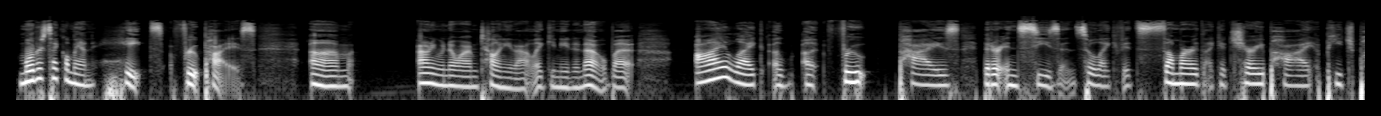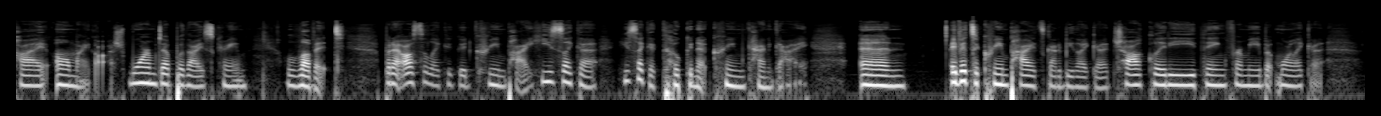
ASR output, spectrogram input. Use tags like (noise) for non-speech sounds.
Motorcycle man hates fruit pies. Um, i don't even know why i'm telling you that like you need to know but i like a, a fruit pies that are in season. So, like if it's summer, like a cherry pie, a peach pie, oh my gosh, warmed up with ice cream, love it. But I also like a good cream pie. He's like a he's like a coconut cream kind of guy, and if it's a cream pie, it's got to be like a chocolatey thing for me, but more like a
